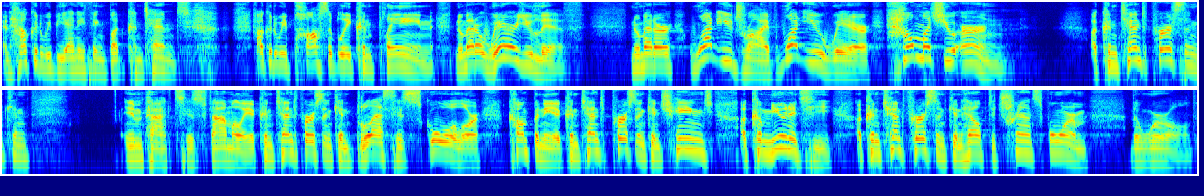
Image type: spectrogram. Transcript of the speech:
And how could we be anything but content? How could we possibly complain no matter where you live? No matter what you drive, what you wear, how much you earn. A content person can impact his family. A content person can bless his school or company. A content person can change a community. A content person can help to transform the world.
